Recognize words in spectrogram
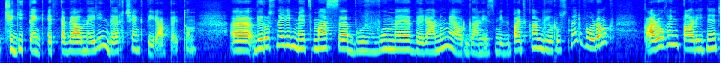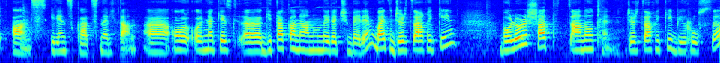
չգիտենք այդ տվյալներին դեռ չենք տիրապետում վիրուսների մեծ մասը բուժվում է, վերանում է օրգանիզմից, բայց կան վիրուսներ, որոնք կարող են տարիներ անց իրենց զգացնել տան։ Օրինակ ես գիտական անունները չբերեմ, բայց ջրծաղիկին բոլորը շատ ծանոթ են։ Ջրծաղիկի վիրուսը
